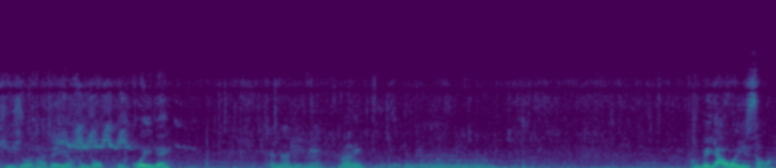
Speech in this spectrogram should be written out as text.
据说它这有很多乌龟嘞。在那里面。哪里？会不会咬我一手啊？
